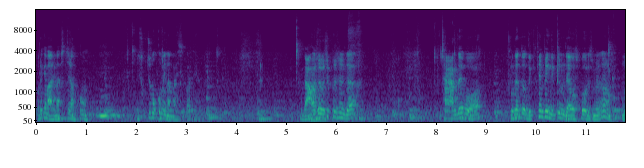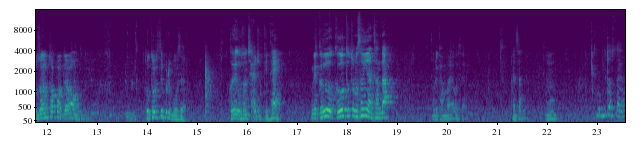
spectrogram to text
그렇게 많이 맛있진 않고 음. 숙주볶음이나 맛있을 것 같아요. 나가시고 싶으신데 잘 안 되고 근데 또 느- 캠핑 느낌 내고 싶어 그러시면은 우선 첫 번째로 도토리 TV를 보세요. 그게 우선 제일 좋긴 해. 근데 그 그것도 좀 성이 안 찬다. 이렇게 한번 해보세요. 괜찮나? 응. 뭐 묻었어요.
